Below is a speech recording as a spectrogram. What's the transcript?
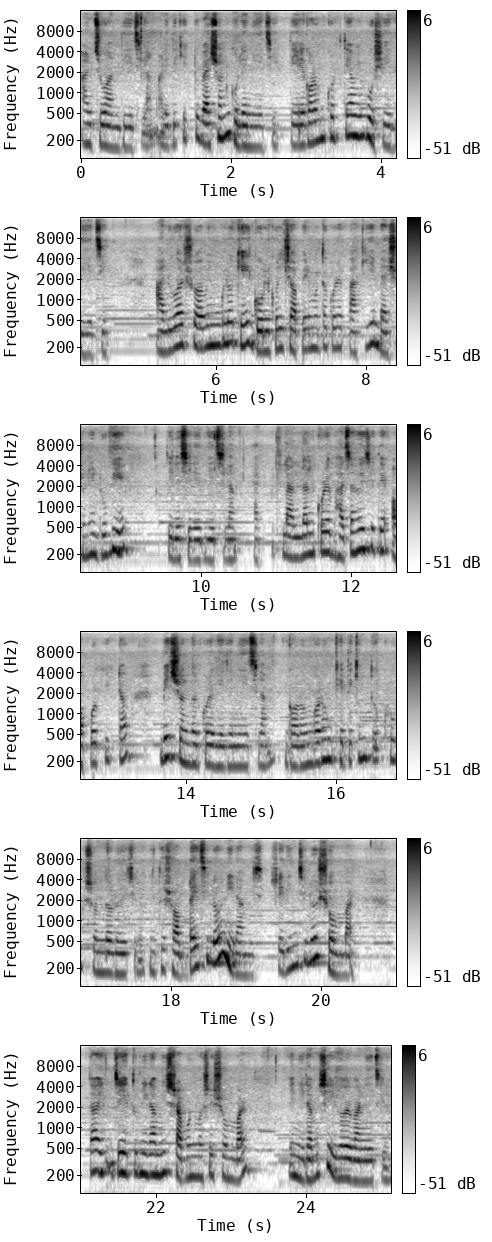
আর জোয়ান দিয়েছিলাম। আর এদিকে একটু বেসন গুলে নিয়েছি। তেল গরম করতে আমি বসিয়ে দিয়েছি। আলু আর সোয়াবিনগুলোকে গোল গোল চপের মতো করে পাকিয়ে বেসনে ডুবিয়ে তেলে ছেড়ে দিয়েছিলাম। এক পিঠ লাল লাল করে ভাজা হয়ে যেতে অপর পিঠটাও বেশ সুন্দর করে ভেজে নিয়েছিলাম। গরম গরম খেতে কিন্তু খুব সুন্দর হয়েছিল, কিন্তু সবটাই ছিল নিরামিষ। সেদিন ছিল সোমবার। তাই যেহেতু নিরামিষ, শ্রাবণ মাসের সোমবার, এই নিরামিষে এইভাবে বানিয়েছিলাম।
